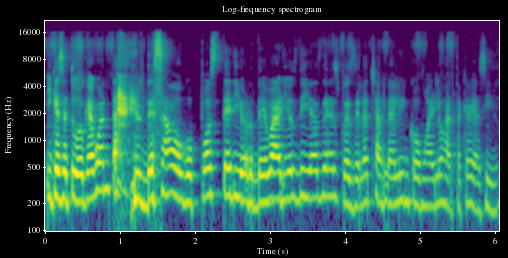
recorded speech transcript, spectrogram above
y que se tuvo que aguantar el desahogo posterior de varios días después de la charla de lo incómoda y lo harta que había sido.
